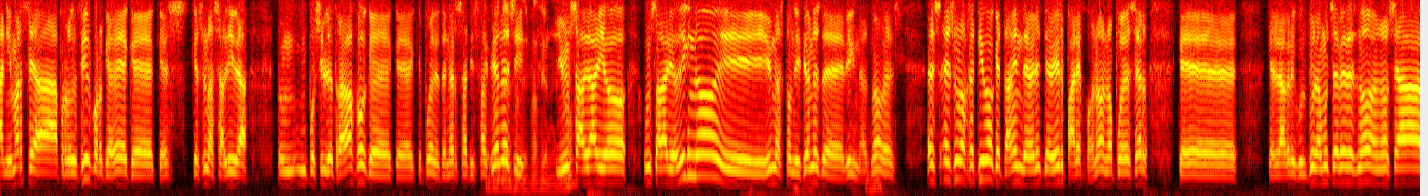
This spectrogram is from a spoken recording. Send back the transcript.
animarse a producir porque ve que, que es, que es una salida, un, un posible trabajo que, que, que puede tener satisfacciones, tener y- un salario un salario digno y unas condiciones de, dignas, ¿no? Es, es, es un objetivo que también debe, debe ir parejo, ¿no? No puede ser que, que la agricultura muchas veces no, no sea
